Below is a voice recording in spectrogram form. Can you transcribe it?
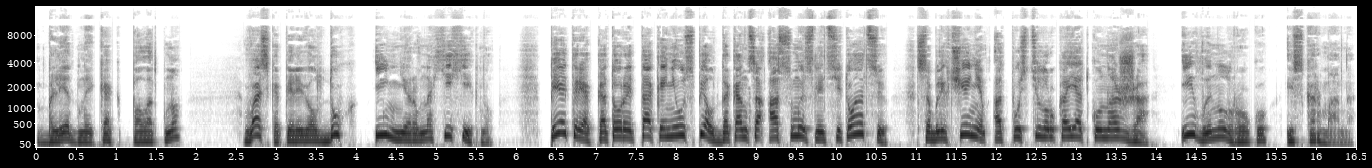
Бледный как полотно, Васька перевел дух и нервно хихикнул. Петря, который так и не успел до конца осмыслить ситуацию, с облегчением отпустил рукоятку ножа и вынул руку из кармана.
